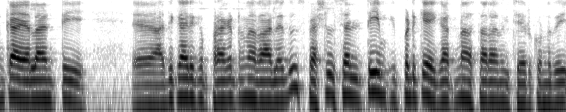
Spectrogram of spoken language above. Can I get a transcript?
ఇంకా ఎలాంటి అధికారిక ప్రకటన రాలేదు. స్పెషల్ సెల్ టీం ఇప్పటికే ఘటనా స్థలానికి చేరుకున్నది.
